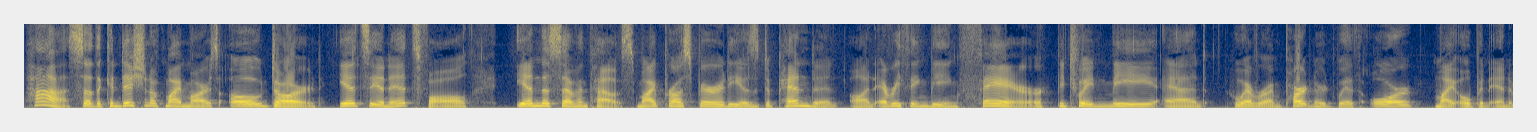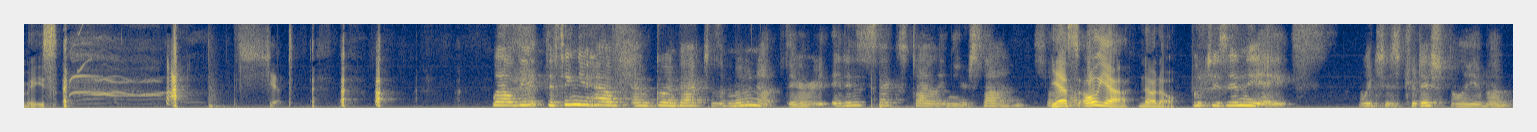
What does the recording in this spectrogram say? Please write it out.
Huh. So the condition of my Mars, oh darn, it's in its fall in the seventh house. My prosperity is dependent on everything being fair between me and whoever I'm partnered with or my open enemies. Shit. Well, the, the thing you have, uh, going back to the moon up there, it, it is sextiling your sun. So yes. Oh, yeah. No, no. Which is in the eighth, which is traditionally about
